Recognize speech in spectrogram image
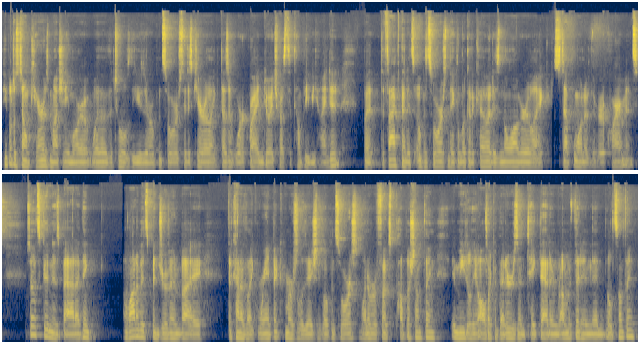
People just don't care as much anymore whether the tools they use are open source. They just care like, does it work right and do I trust the company behind it? But the fact that it's open source and they can look at the code is no longer like step one of the requirements. So it's good and it's bad. I think a lot of it's been driven by the kind of like rampant commercialization of open source. Whenever folks publish something, immediately all their competitors and take that and run with it and then build something.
